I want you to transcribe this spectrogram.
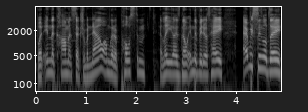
but in the comment section but now i'm gonna post them and let you guys know in the videos hey every single day.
